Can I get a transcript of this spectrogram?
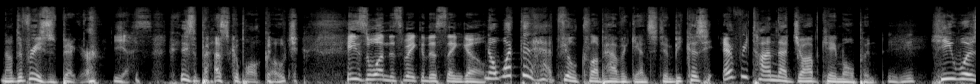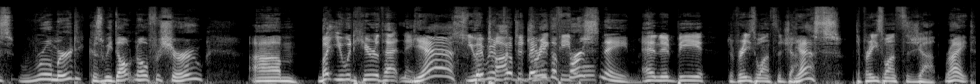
Now, DeVries is bigger. Yes. He's a basketball coach. He's the one that's making this thing go. Now, what did Hatfield Clubb have against him? Because every time that job came open, he was rumored, because we don't know for sure. Um, But you would hear that name. Yes, You would talk the- to maybe Drake the people, first name. And it'd be DeVries wants the job. yes, DeVries wants the job. right.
